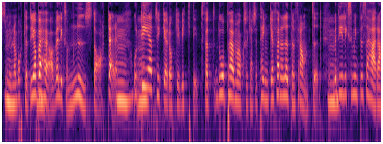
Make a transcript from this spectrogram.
smular bort lite. Jag behöver liksom nystarter. Mm, Och det tycker jag dock är viktigt, för att då behöver man också kanske tänka för en liten framtid. Mm. Men det är liksom inte så här,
